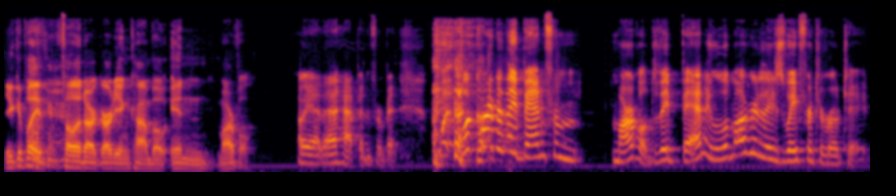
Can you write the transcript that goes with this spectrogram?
You could play Okay. Felidar Guardian combo in Marvel. Oh yeah, that happened for a bit. What, what card did they ban from Marvel? Do they ban Ulamog or do they just wait for it to rotate?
